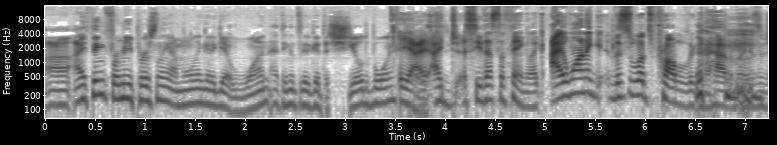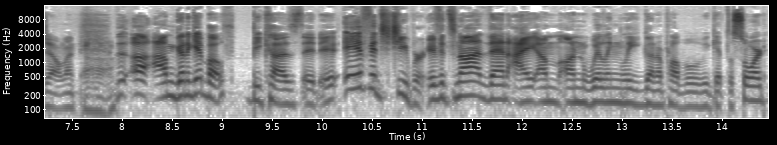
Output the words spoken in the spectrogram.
Uh, I think for me personally, I'm only gonna get one. I think it's gonna get the Shield Boy. Yeah, I, I- see. That's the thing. Like, I want to. get This is what's probably going to happen, ladies and gentlemen. uh I'm going to get both because it, it, if it's cheaper, if it's not, then I am unwillingly going to probably get the sword,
